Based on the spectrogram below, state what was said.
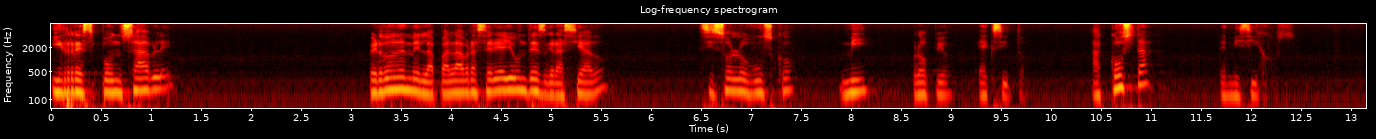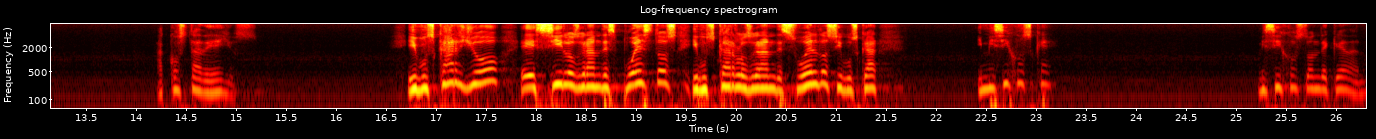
irresponsable? Perdónenme la palabra, ¿sería yo un desgraciado si solo busco mi propio éxito a costa de mis hijos? A costa de ellos. Y buscar yo, eh, sí, los grandes puestos, y buscar los grandes sueldos, y buscar... ¿Y mis hijos qué? ¿Mis hijos dónde quedan?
